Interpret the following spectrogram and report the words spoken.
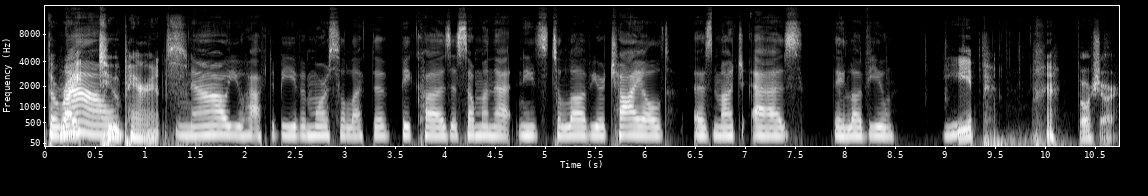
The right now, two parents. Now you have to be even more selective because it's someone that needs to love your child as much as they love you. Yep. For sure.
